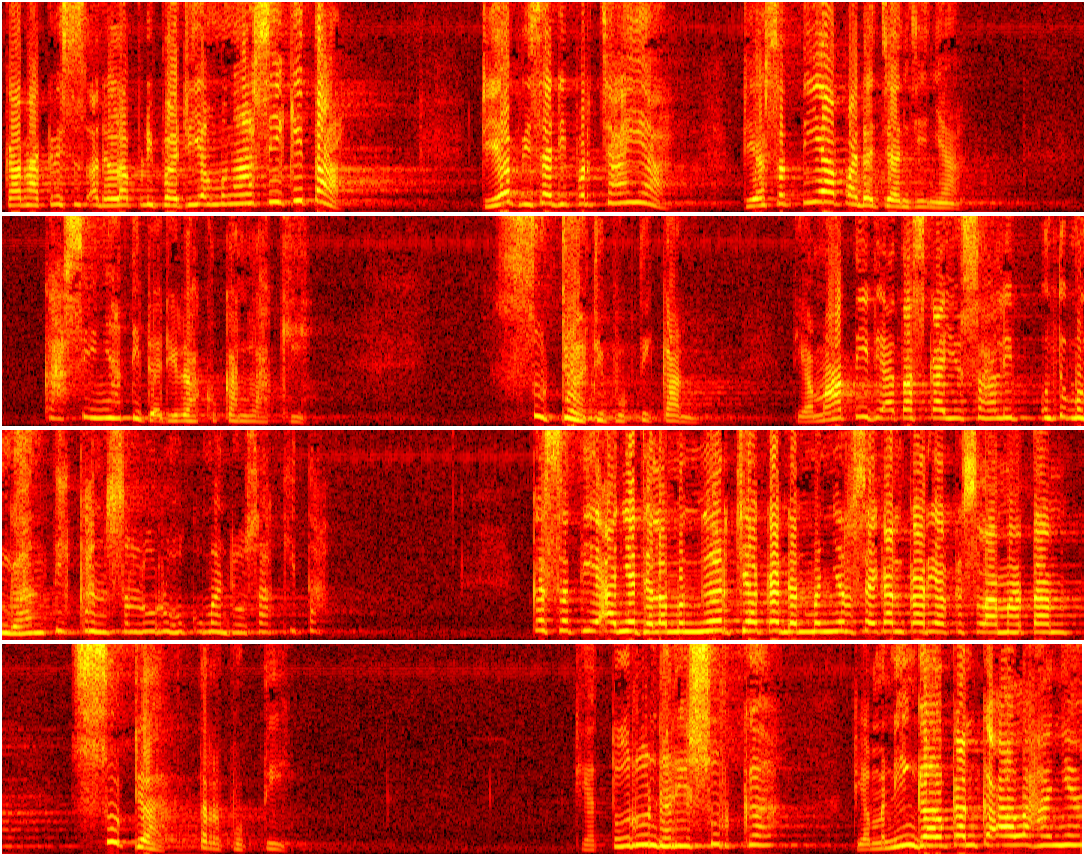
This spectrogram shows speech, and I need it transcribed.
Karena Kristus adalah pribadi yang mengasihi kita. Dia bisa dipercaya, dia setia pada janjinya. Kasihnya tidak diragukan lagi. Sudah dibuktikan. Dia mati di atas kayu salib untuk menggantikan seluruh hukuman dosa kita. Kesetiaannya dalam mengerjakan dan menyelesaikan karya keselamatan sudah terbukti. Dia turun dari surga, dia meninggalkan kealahannya,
